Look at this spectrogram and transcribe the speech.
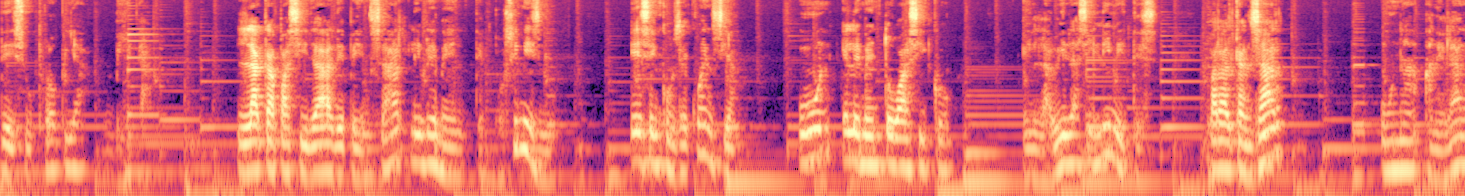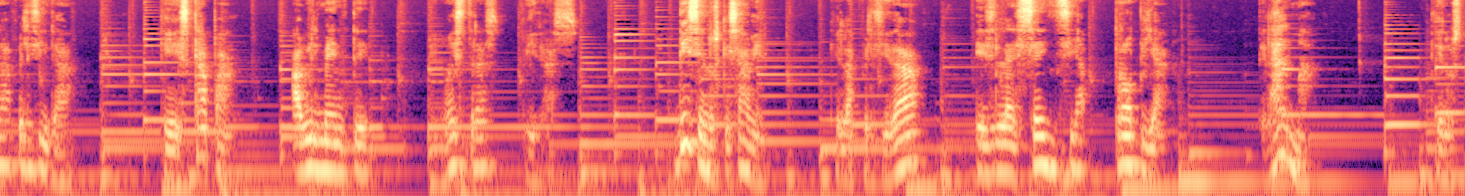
de su propia vida. La capacidad de pensar libremente por sí mismo es en consecuencia un elemento básico en la vida sin límites para alcanzar una anhelada felicidad que escapa hábilmente de nuestras vidas. Dicen los que saben que la felicidad es la esencia propia del alma que nos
